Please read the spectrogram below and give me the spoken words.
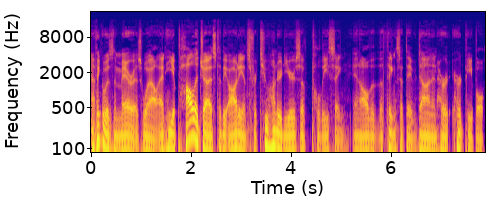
I think it was the mayor as well, and he apologized to the audience for 200 years of policing and all the, the things that they've done and hurt hurt people.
